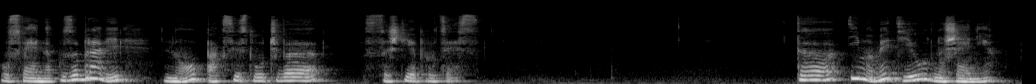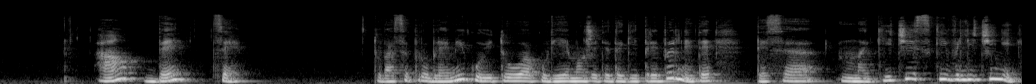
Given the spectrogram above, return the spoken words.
Освен ако забрави, но пак се случва същия процес. Та имаме тия отношения. А, Б, С. Това са проблеми, които ако вие можете да ги превърнете, те са магически величини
